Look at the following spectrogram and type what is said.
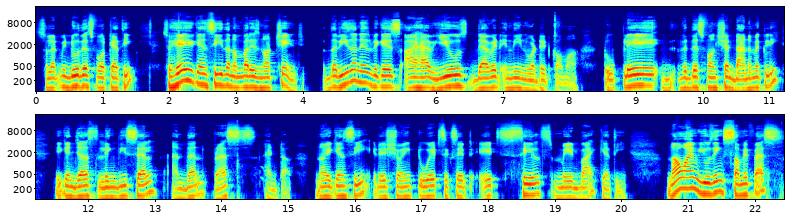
So let me do this for kathy. So here you can see the number is not changed. The reason is because i have used david in the inverted comma. To play with this function dynamically you can just link the cell and then press enter now you can see it is showing 28688 sales made by Kathy. Now I am using SUMIFS.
